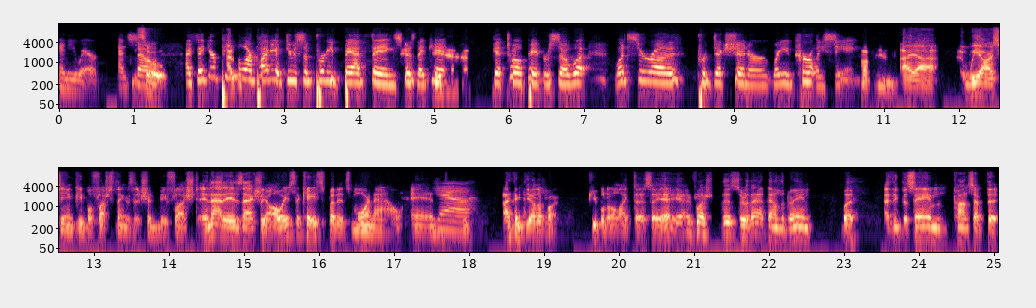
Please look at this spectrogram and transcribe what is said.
anywhere." And so, So- I figure people are probably gonna do some pretty bad things because they can't get toilet paper. So what what's your uh, prediction or what are you currently seeing? Oh. I uh, we are seeing people flush things that shouldn't be flushed, and that is actually always the case, but it's more now. And Yeah. I think the other part, people don't like to say, "Hey, I flushed this or that down the drain," but I think the same concept that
